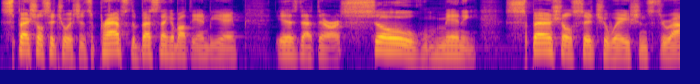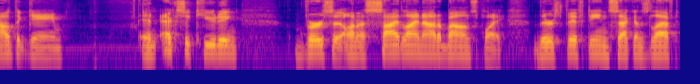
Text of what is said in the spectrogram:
special situations. Perhaps the best thing about the NBA is that there are so many special situations throughout the game and executing versus on a sideline out of bounds play. There's 15 seconds left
